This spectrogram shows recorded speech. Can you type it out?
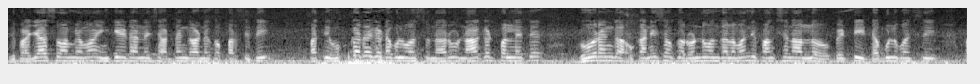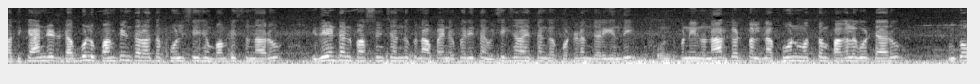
ఇది ప్రజాస్వామ్యమా ఇంకేటనేసి అర్థం కాని ఒక పరిస్థితి. ప్రతి ఒక్కరి దగ్గర డబ్బులు పంచుతున్నారు. నాగట్పల్లిని అయితే ఘోరంగా ఒక కనీసం ఒక రెండు వందల మంది ఫంక్షన్ హాల్లో పెట్టి డబ్బులు పంచి ప్రతి క్యాండిడేట్ డబ్బులు పంపిన తర్వాత పోలీస్ స్టేషన్ పంపిస్తున్నారు. ఇదేంటని ప్రశ్నించేందుకు నా పైన విపరీతం విశిక్షణాయుతంగా కొట్టడం జరిగింది. ఇప్పుడు నేను నార్కట్పల్లి నా ఫోన్ మొత్తం పగలగొట్టారు. ఇంకో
